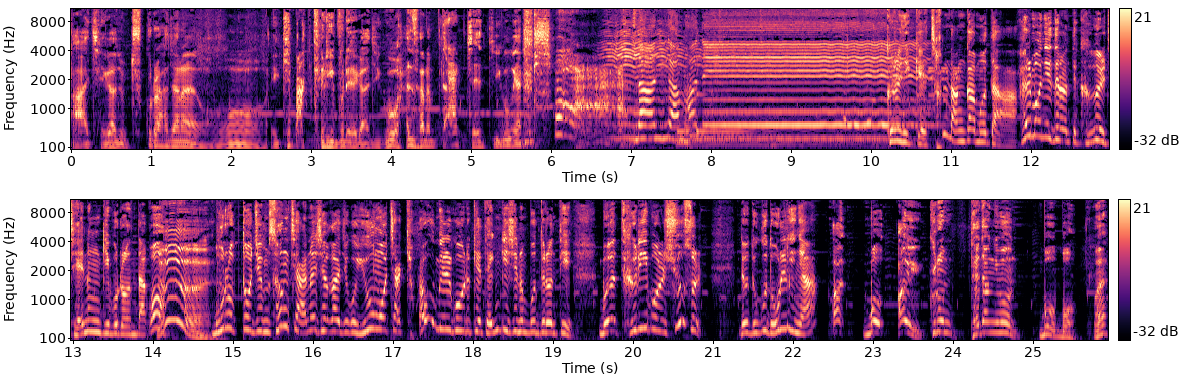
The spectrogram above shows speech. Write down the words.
아, 제가 좀 축구를 하잖아요. 이렇게 막 드리블 해가지고 한 사람 딱 제치고 그냥 난감하네. 그러니까 참 난감하다. 할머니들한테 그걸 재능 기부를 한다고? 네. 무릎도 지금 성치 않으셔가지고 유모차 겨우 밀고 이렇게 댕기시는 분들한테 뭐 드리블 슛을 너 누구 놀리냐? 아, 뭐, 아이, 그럼 대장님은 뭐, 뭐, 예?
